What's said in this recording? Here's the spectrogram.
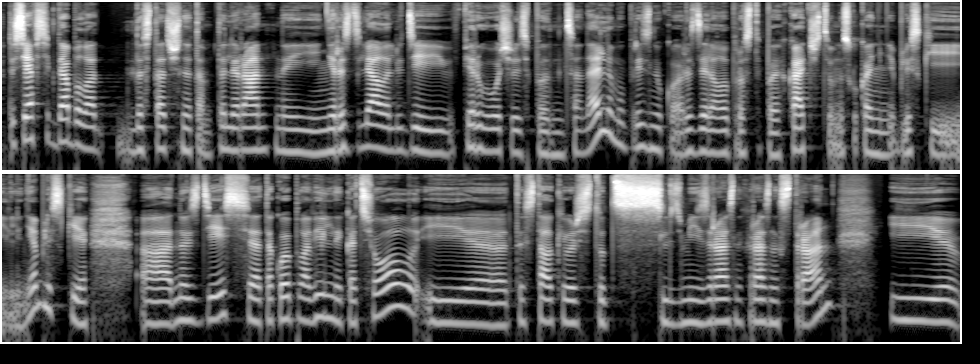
То есть я всегда была достаточно там толерантной и не разделяла людей в первую очередь по национальному признаку, а разделяла просто по их качеству, насколько они мне близки или не близки. А, но здесь такой плавильный котел, и ты сталкиваешься тут с людьми из разных-разных стран, и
